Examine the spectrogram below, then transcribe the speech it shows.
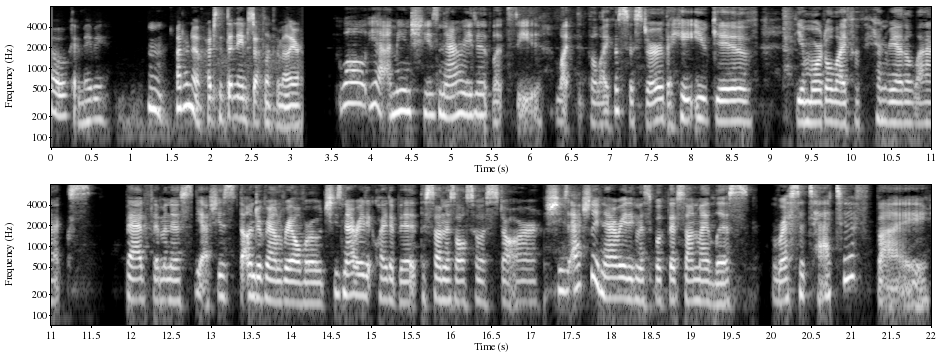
Oh, okay, maybe. Hmm, I don't know. I just the name's definitely familiar. Well, yeah, I mean, she's narrated. Let's see, like the Like a Sister, The Hate You Give, The Immortal Life of Henrietta Lacks, Bad Feminist. Yeah, she's the Underground Railroad. She's narrated quite a bit. The Sun is also a star. She's actually narrating this book that's on my list, Recitative by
